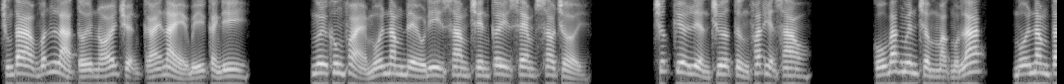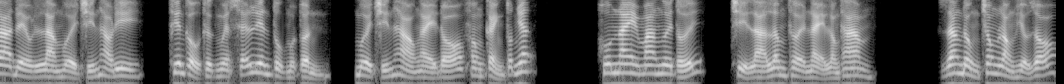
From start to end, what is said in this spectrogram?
Chúng ta vẫn là tới nói chuyện cái này bí cảnh đi. Ngươi không phải mỗi năm đều đi sam trên cây xem sao trời. Trước kia liền chưa từng phát hiện sao. Cố bác Nguyên trầm mặc một lát, mỗi năm ta đều là 19 hào đi, thiên cầu thực nguyệt sẽ liên tục một tuần, 19 hào ngày đó phong cảnh tốt nhất. Hôm nay mang ngươi tới, chỉ là lâm thời nảy lòng tham. Giang Đồng trong lòng hiểu rõ,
